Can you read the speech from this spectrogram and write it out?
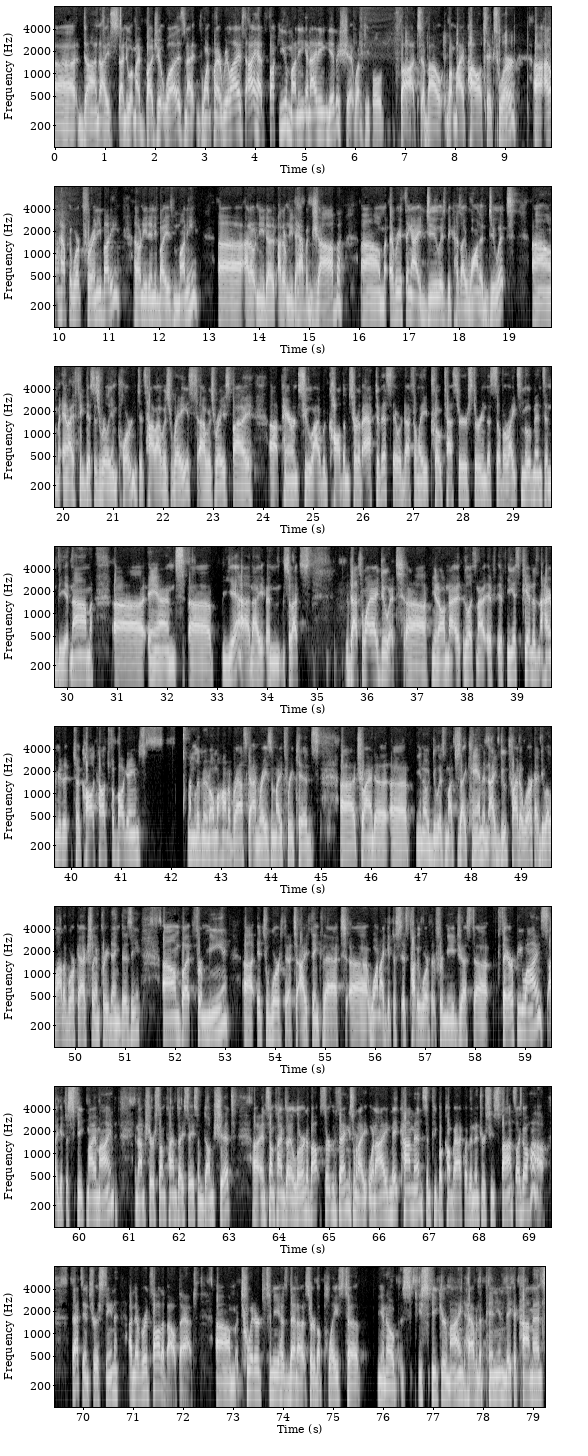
uh, done. I, I knew what my budget was. And at one point, I realized I had fuck you money and I didn't give a shit what people thought about what my politics were. Uh, I don't have to work for anybody, I don't need anybody's money. Uh, I don't need a I don't need to have a job. Um, everything I do is because I want to do it. Um, and I think this is really important. It's how I was raised. I was raised by uh, parents who I would call them sort of activists. They were definitely protesters during the civil rights movement in Vietnam, uh, and uh, yeah, and I and so that's that's why I do it. Uh, you know, I'm not listen. I, if if ESPN doesn't hire me to, to call college football games, I'm living in Omaha, Nebraska. I'm raising my three kids, uh, trying to uh, you know do as much as I can, and I do try to work. I do a lot of work actually. I'm pretty dang busy, um, but for me. Uh, it's worth it. I think that uh, one, I get to. It's probably worth it for me just uh, therapy wise. I get to speak my mind, and I'm sure sometimes I say some dumb shit, uh, and sometimes I learn about certain things when I when I make comments and people come back with an interesting response. I go, huh, that's interesting. I never had thought about that. Um, Twitter to me has been a sort of a place to, you know, sp- speak your mind, have an opinion, make a comment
